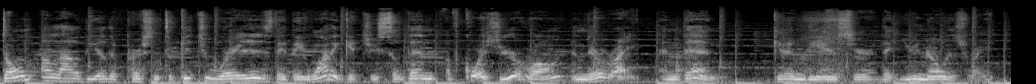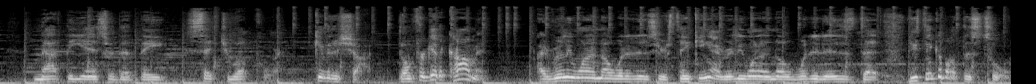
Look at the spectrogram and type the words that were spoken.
Don't allow the other person to get you where it is that they want to get you. So then, of course, you're wrong and they're right. And then give them the answer that you know is right, not the answer that they set you up for. Give it a shot. Don't forget a comment. I really want to know what it is you're thinking. I really want to know what it is that you think about this tool.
